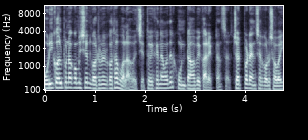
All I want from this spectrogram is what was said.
পরিকল্পনা কমিশন গঠনের কথা বলা হয়েছে? তো এখানে আমাদের কোনটা হবে কারেক্ট আনসার চটপট অ্যান্সার করো সবাই।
